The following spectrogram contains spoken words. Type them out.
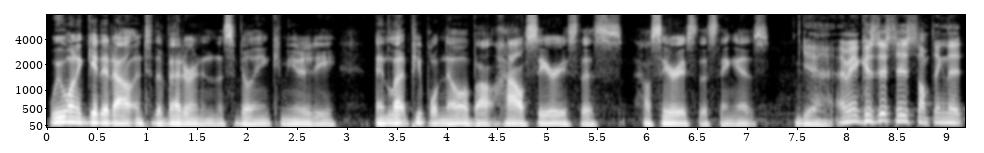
we want to get it out into the veteran and the civilian community and let people know about how serious this how serious this thing is. Yeah, I mean, because this is something that,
